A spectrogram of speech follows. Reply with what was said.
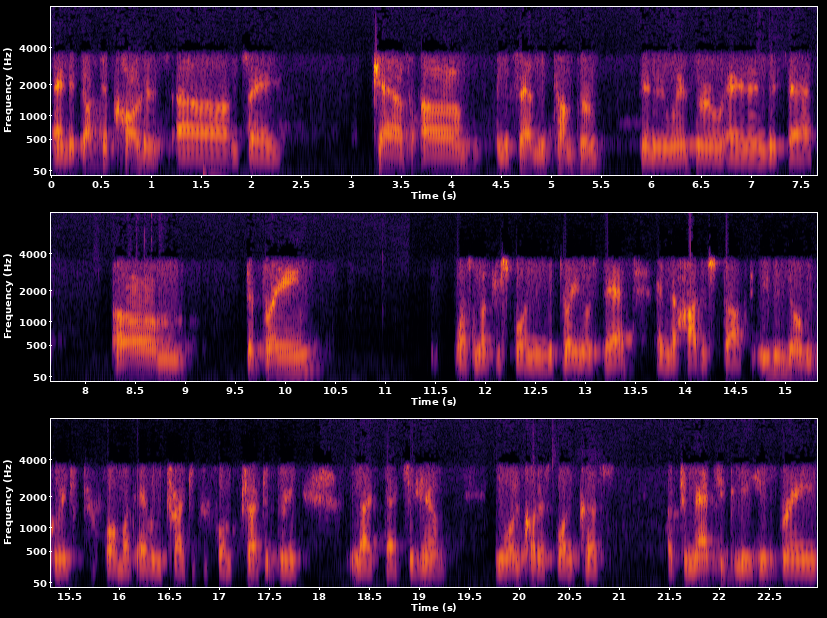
and the doctor called us, um, say, Kev um, and the family come through. Then we went through and, and they said um, the brain was not responding. The brain was dead and the heart stopped. Even though we're going to perform whatever we try to perform, try to bring life back to him, he won't correspond because automatically his brain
